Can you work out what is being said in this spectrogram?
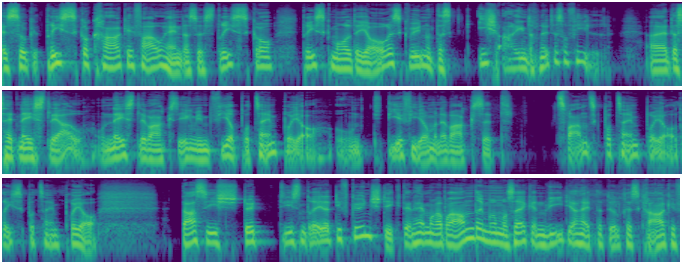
so 30er KGV haben, also ein 30er, 30 Mal den Jahresgewinn und das ist eigentlich nicht so viel. Äh, das hat Nestle auch. Und Nestle wächst irgendwie 4% pro Jahr. Und die Firmen wachsen 20% pro Jahr, 30% pro Jahr das ist dort, die sind relativ günstig. Dann haben wir aber andere, muss man sagen, Nvidia hat natürlich ein KGV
